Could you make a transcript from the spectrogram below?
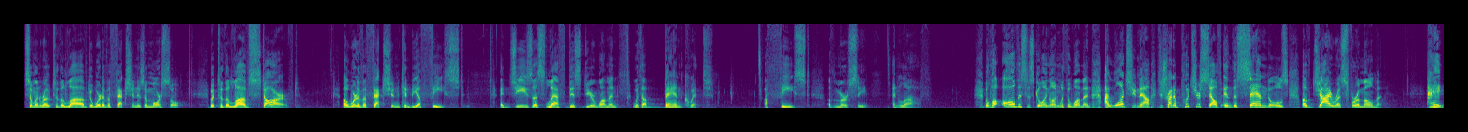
Someone wrote, To the loved, a word of affection is a morsel, but to the loved starved, a word of affection can be a feast. And Jesus left this dear woman with a banquet, a feast of mercy and love. But while all this is going on with the woman, I want you now to try to put yourself in the sandals of Jairus for a moment. Hey,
